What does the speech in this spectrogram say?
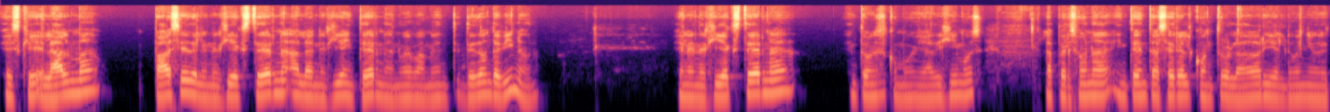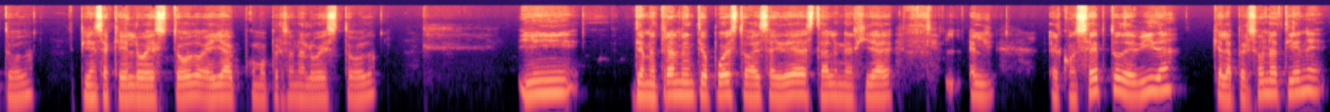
es que el alma pase de la energía externa a la energía interna nuevamente. ¿De dónde vino? En la energía externa, entonces, como ya dijimos, la persona intenta ser el controlador y el dueño de todo. Piensa que él lo es todo, ella como persona lo es todo. Y diametralmente opuesto a esa idea está la energía, el, el concepto de vida que la persona tiene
